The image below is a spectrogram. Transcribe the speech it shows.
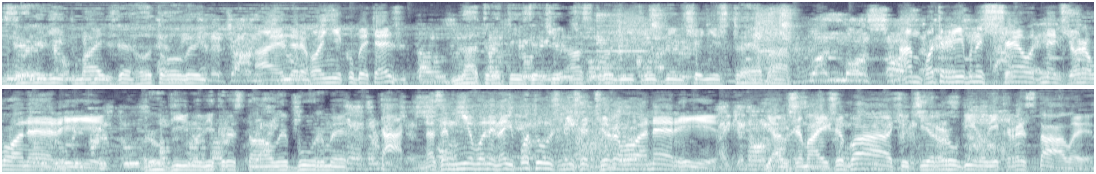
Зореліт майже готовий. А енергонні куби теж? На три тисячі астролітрів більше, ніж треба. Нам потрібно ще одне джерело енергії. Рубінові кристали, бурми. Так, на землі вони найпотужніше джерело енергії. Я вже майже бачу ці рубінові кристали.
